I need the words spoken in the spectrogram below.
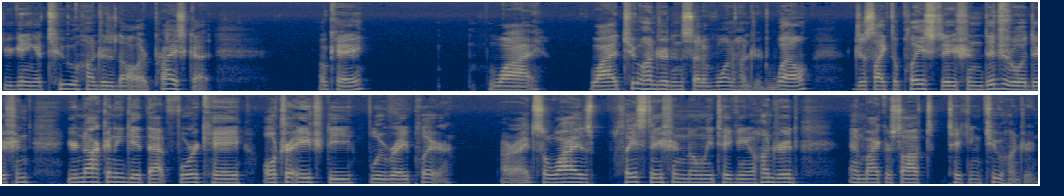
you're getting a $200 price cut. Okay. Why? Why 200 instead of 100? Well, just like the PlayStation Digital Edition, you're not going to get that 4K Ultra HD Blu-ray player. All right. So why is PlayStation only taking 100 and Microsoft taking 200?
